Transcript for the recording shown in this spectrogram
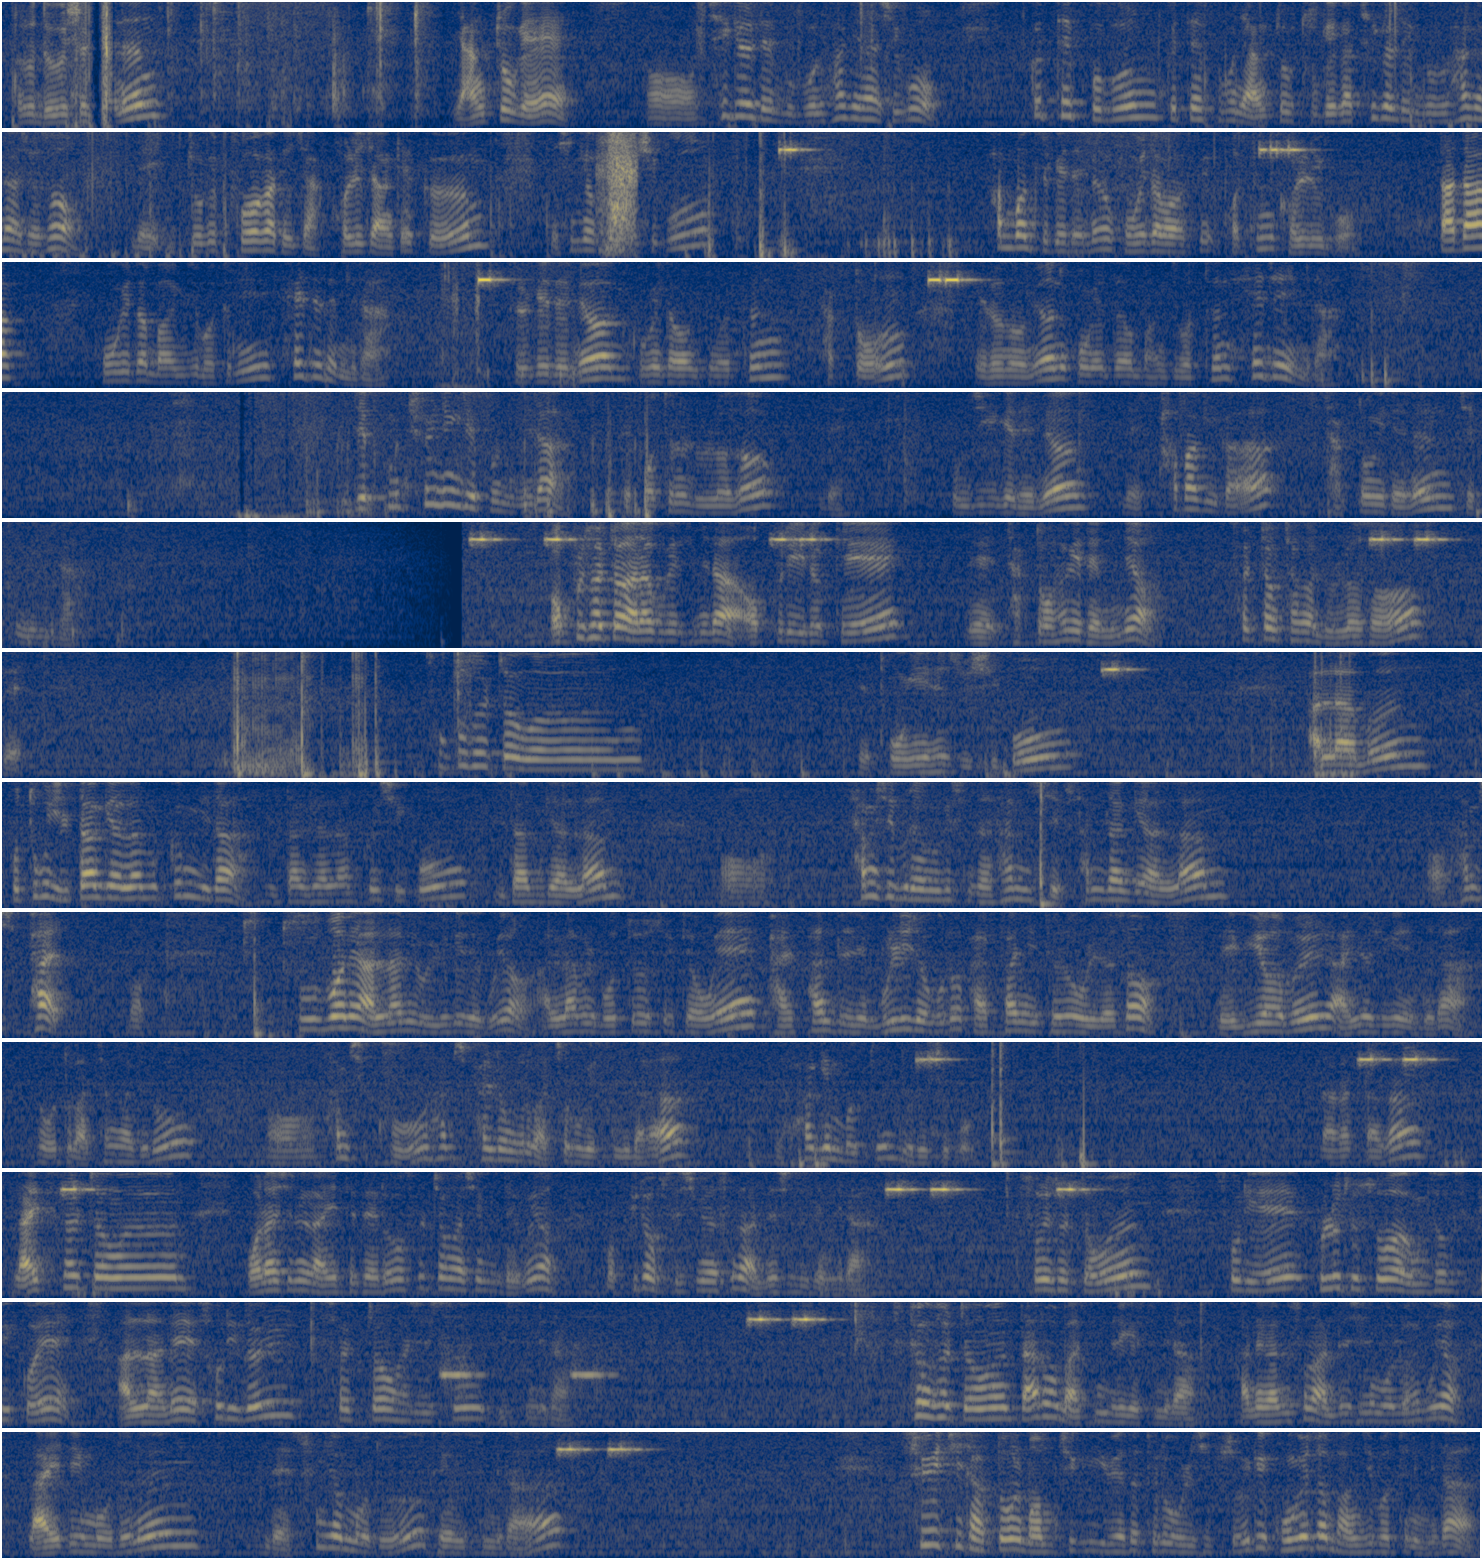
그리고 넣으실 때는 양쪽에 어, 체결된 부분 확인하시고 끝에 부분, 끝에 부분 양쪽 두 개가 체결된 부분 확인하셔서 네, 이쪽에 부하가 되지 않- 걸리지 않게끔 네, 신경 써주시고 한 번 들게 되면 방지 버튼 걸리고 따닥 공회전 방지 버튼이 해제됩니다. 들게 되면 공회전 방지 버튼 작동 내려놓으면 공회전 방지 버튼 해제입니다. 이 제품은 튜닝 제품입니다. 네, 버튼을 눌러서 네, 움직이게 되면 네, 파바기가 작동이 되는 제품입니다. 어플 설정 알아보겠습니다. 어플이 이렇게 네, 작동하게 되면요. 설정창을 눌러서 네. 속도 설정은 네, 동의해 주시고 알람은 보통은 1단계 알람은 끕니다. 1단계 알람 끄시고 2단계 알람 어, 30으로 해보겠습니다. 30 3단계 알람 어, 38 뭐, 두, 두 번의 알람이 울리게 되고요. 알람을 못 들었을 경우에 발판 들림, 물리적으로 발판이 들어 올려서 네, 위험을 알려주게 됩니다. 이것도 마찬가지로 어, 39, 38 정도로 맞춰보겠습니다. 네, 확인 버튼 누르시고 나갔다가 라이트 설정은 원하시는 라이트대로 설정하시면 되고요. 뭐 필요 없으시면 손안 대셔도 됩니다. 소리 설정은 소리의 블루투스와 음성 스피커에 알람의 소리를 설정하실 수 있습니다. 수평 설정은 따로 말씀드리겠습니다. 가능하면 손 안 대시는 걸로 하고요. 라이딩 모드는 네, 숙련 모드 되어 있습니다. 스위치 작동을 멈추기 위해서 들어 올리십시오. 이게 공회전 방지 버튼입니다.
